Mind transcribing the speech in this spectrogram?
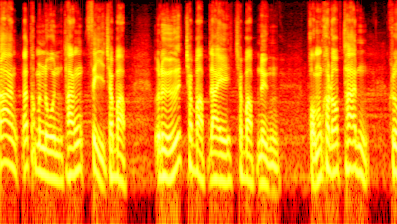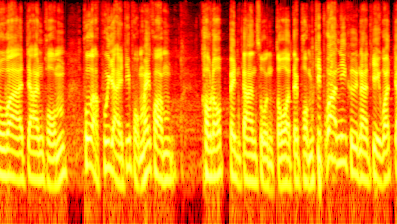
ร่างรัฐธรรมนูญทั้ง 4 ฉบับ หรือฉบับใดฉบับหนึ่ง ผมเคารพท่านครูบาอาจารย์ผม ผู้หลักผู้ใหญ่ที่ผมให้ความเคารพเป็นการส่วนตัว แต่ผมคิดว่านี่คือนาทีวัดใจ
